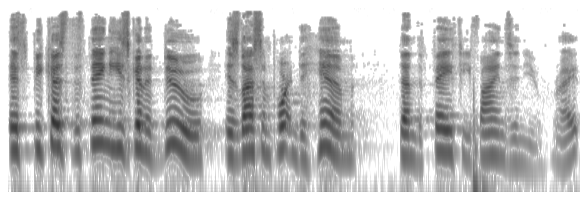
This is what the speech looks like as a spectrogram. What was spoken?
It's because the thing he's going to do is less important to him than the faith he finds in you, right?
